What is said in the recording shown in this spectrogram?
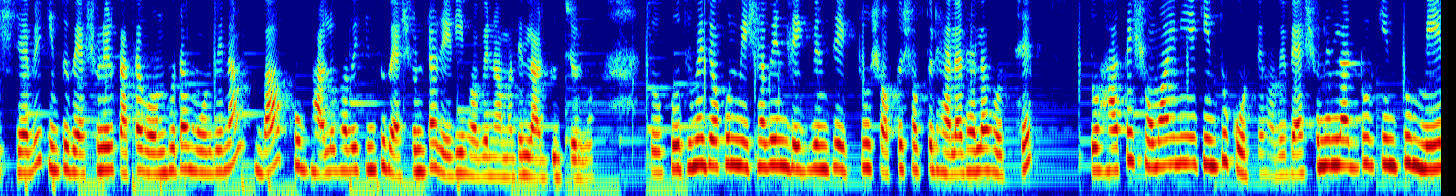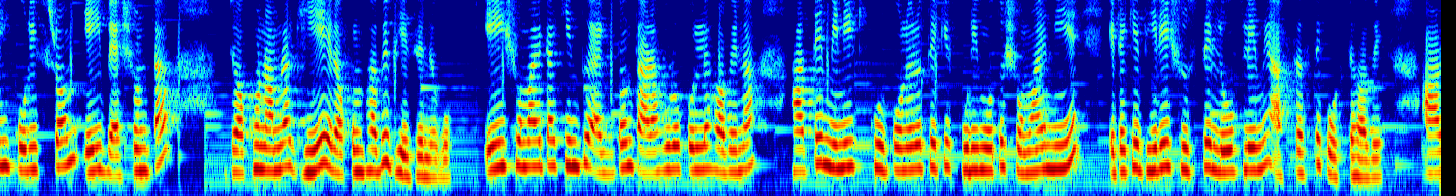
এসে যাবে, কিন্তু বেসনের কাঁচা গন্ধটা মরবে না বা খুব ভালোভাবে কিন্তু বেসনটা রেডি হবে না আমাদের লাড্ডুর জন্য। তো প্রথমে যখন মেশাবেন দেখবেন যে একটু শক্ত শক্ত ঢেলা ঢেলা হচ্ছে। তো হাতে সময় নিয়ে কিন্তু করতে হবে। বেসনের লাড্ডুর কিন্তু মেন পরিশ্রম এই বেসনটা, যখন আমরা ঘিয়ে এরকমভাবে ভেজে নেব। এই সময়টা কিন্তু একদম তাড়াহুড়ো করলে হবে না। হাতে মিনিট পনেরো থেকে কুড়ি মতো সময় নিয়ে এটাকে ধীরে সুস্থে লো ফ্লেমে আস্তে আস্তে করতে হবে। আর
